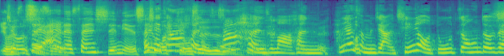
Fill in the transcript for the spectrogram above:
九岁爱了三十年，而且他很他很什么，很应该怎么讲，情有独钟，对不对？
